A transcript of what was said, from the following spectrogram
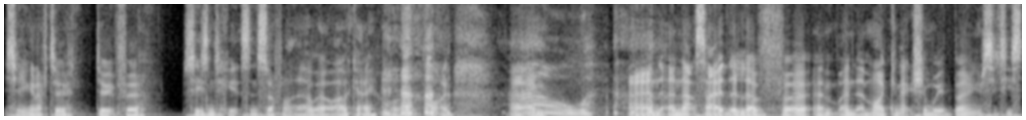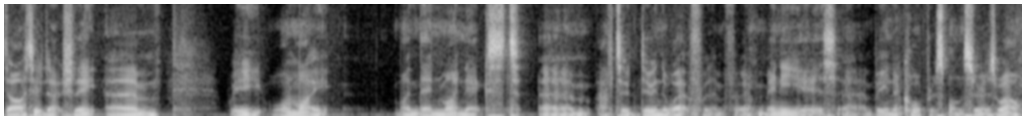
so you're going to have to do it for season tickets and stuff like that." Well, okay, all right, fine. Um, and and that's how the love for um, and, and my connection with Birmingham City started. Actually, um, we one of my my then my next um, after doing the work for them for many years uh, and being a corporate sponsor as well.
